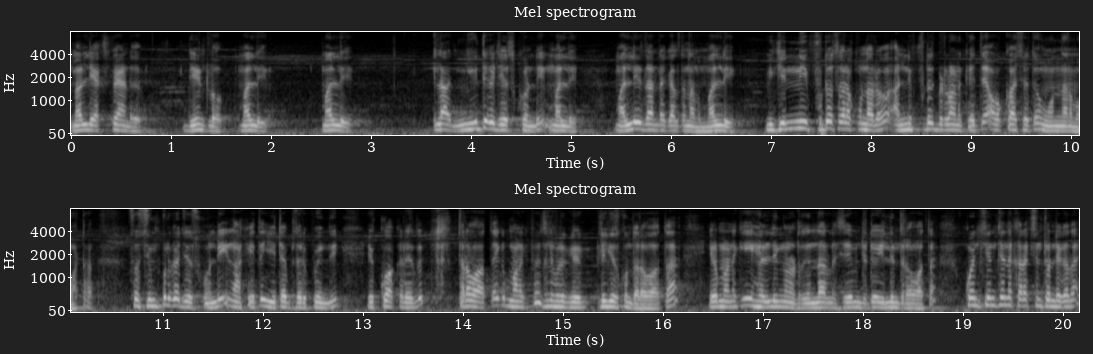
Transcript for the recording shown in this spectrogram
మళ్ళీ ఎక్స్పాండ్ దీంట్లో మళ్ళీ మళ్ళీ ఇలా నీట్గా చేసుకోండి. మళ్ళీ మళ్ళీ దాంట్లోకి వెళ్తున్నాను మళ్ళీ. మీకు ఎన్ని ఫొటోస్ వెళ్ళకుండాలో అన్ని ఫొటోస్ పెట్టడానికి అయితే అవకాశం అయితే ఉందన్నమాట. సో సింపుల్గా చేసుకోండి. నాకైతే ఈ టైప్ సరిపోయింది. ఎక్కువ అక్కర్లేదు. తర్వాత ఇక మనకి పెన్సిల్ క్లిక్ చేసుకున్న తర్వాత ఇక్కడ మనకి హెల్డింగ్ ఉంటుంది. ఇందాక సేమ్ డేట్ వెళ్ళిన తర్వాత కొంచెం చిన్న చిన్న కరెక్షన్స్ ఉంటాయి కదా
